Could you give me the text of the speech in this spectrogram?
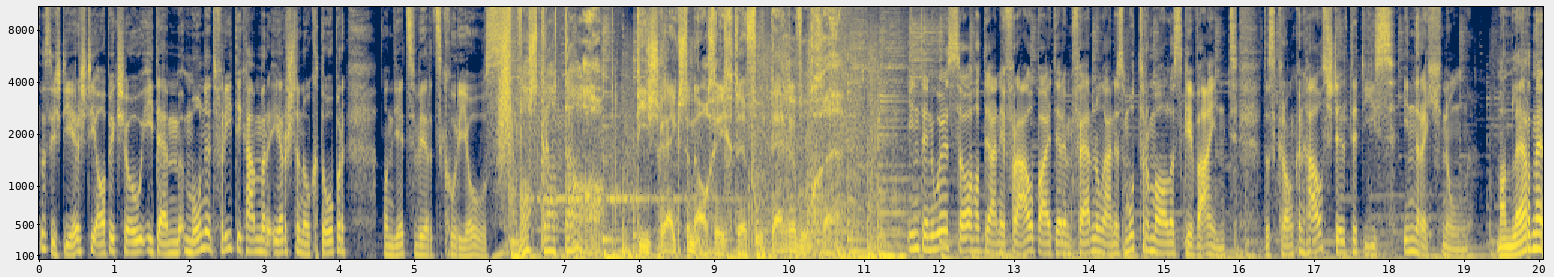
Das ist die erste Abendshow in diesem Monat. Freitag haben wir 1. Oktober und jetzt wird es kurios. Was geht da? Die schrägsten Nachrichten von dieser Woche. In den USA hatte eine Frau bei der Entfernung eines Muttermales geweint. Das Krankenhaus stellte dies in Rechnung. Man lerne,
